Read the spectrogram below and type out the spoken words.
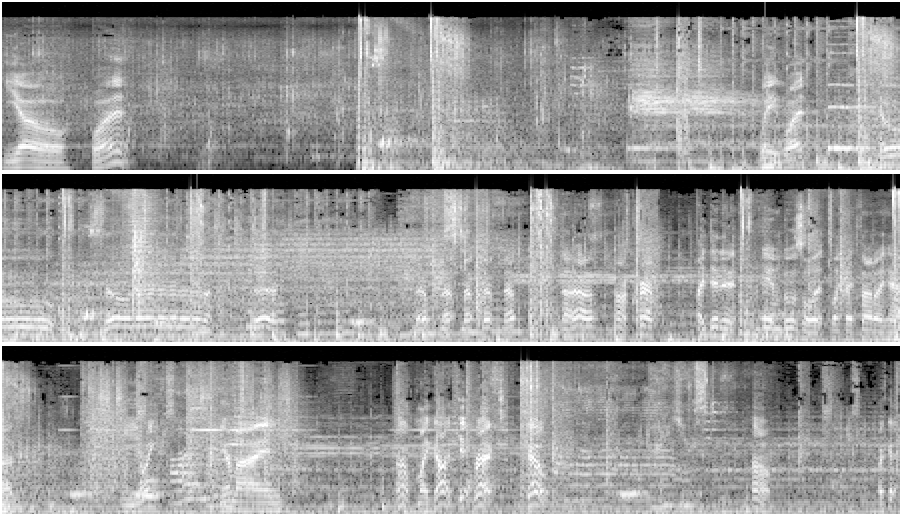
Yo, what? Wait, what? No! No, no, no, no, no, no, no, no. Nope, nope, nope, nope, nope. Uh, oh, crap. I didn't bamboozle it like I thought I had. Yoink! You're mine! Oh my god, get wrecked! Go! Oh. Okay,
